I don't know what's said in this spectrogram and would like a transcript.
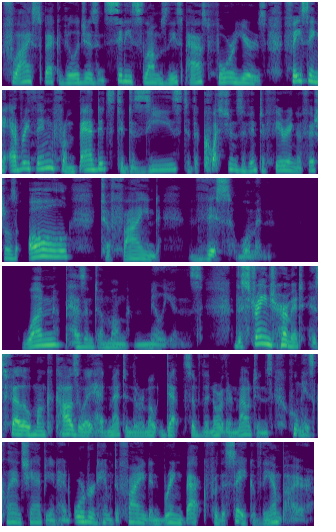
fly speck villages, and city slums these past four years, facing everything from bandits to disease to the questions of interfering officials, all to find this woman. One peasant among millions. The strange hermit his fellow monk Kazue had met in the remote depths of the northern mountains, whom his clan champion had ordered him to find and bring back for the sake of the empire.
